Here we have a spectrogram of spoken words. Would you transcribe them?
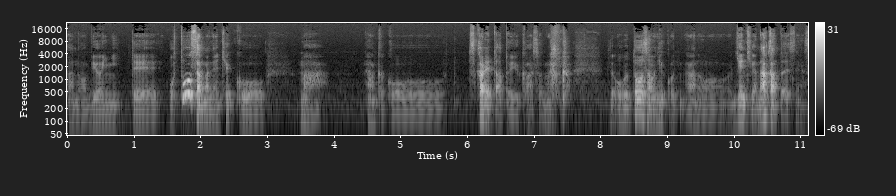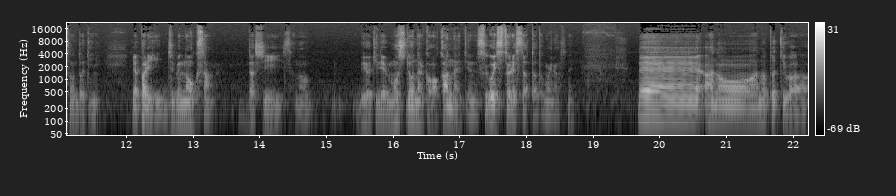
あの病院に行ってお父さんがね結構まあなんかこう疲れたというかそのなんかお父さんは結構あの元気がなかったですねその時に。やっぱり自分の奥さんだしその病気でもしどうなるか分かんないっていうのすごいストレスだったと思いますね。であのあの時は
